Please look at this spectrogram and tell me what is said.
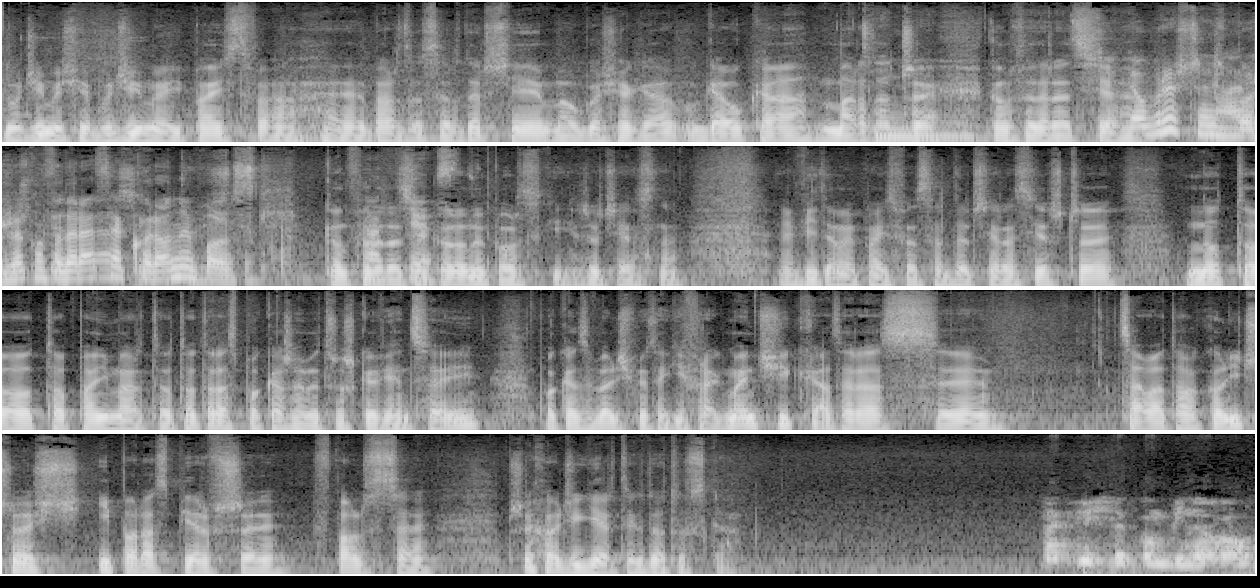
Budzimy się, budzimy i Państwa e, bardzo serdecznie. Małgosia Ga- Gałka, Marta Czech, Konfederacja, Dobry, szczęść Boże, Konfederacja Korony. Polskiej. Konfederacja Tak. Korony Polskiej, rzecz jasna. Witamy Państwa serdecznie raz jeszcze. No to, to Pani Marto, to teraz pokażemy troszkę więcej. Pokazywaliśmy taki fragmencik, a teraz e, cała ta okoliczność i po raz pierwszy w Polsce przychodzi Giertych do Tuska. tak to kombinował.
